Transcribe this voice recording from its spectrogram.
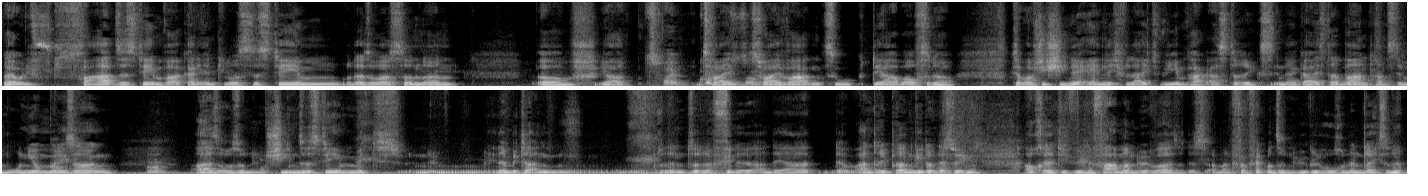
Naja, aber die Fahrtsystem war kein Endlossystem oder sowas, sondern ähm, ja, Zwei, zwei, zusammen. zwei Wagenzug, der aber auf so einer, ich sag mal, auf die Schiene ähnlich vielleicht wie im Park Asterix in der Geisterbahn, Transdemonium, würde ich sagen. Also so ein Schienensystem mit in der Mitte an so eine, so eine Finne, an der der Antrieb dran geht und deswegen auch relativ wilde Fahrmanöver. Also das am Anfang fährt man so einen Hügel hoch und dann gleich so eine,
